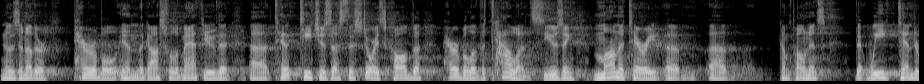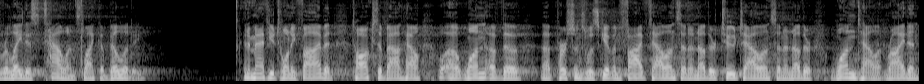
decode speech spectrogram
You know, there's another parable in the Gospel of Matthew that uh, t- teaches us this story. It's called the parable of the talents, using monetary uh, uh, components that we tend to relate as talents, like ability. And in Matthew 25, it talks about how uh, one of the uh, persons was given five talents, and another two talents, and another one talent, right? And,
